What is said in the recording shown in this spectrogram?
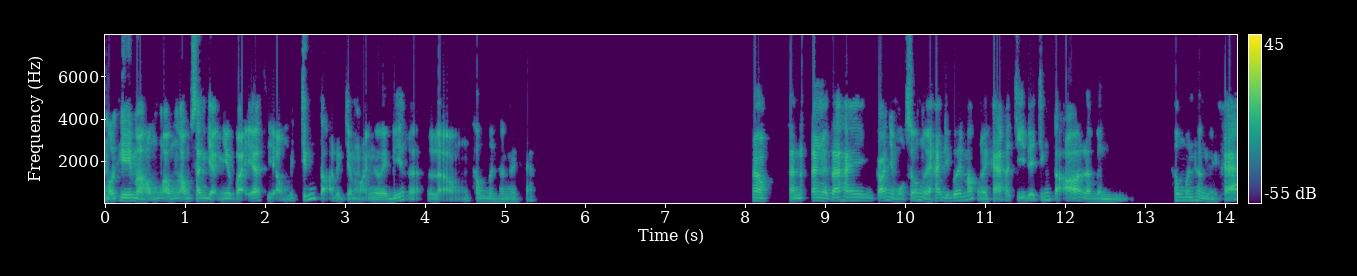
mỗi khi mà ông ông ông sân giận như vậy á, thì ông mới chứng tỏ được cho mọi người biết á, là ông thông minh hơn người khác. Không? Thành ra người ta hay có những một số người hay đi bới móc người khác là chỉ để chứng tỏ là mình thông minh hơn người khác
